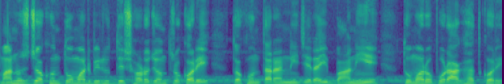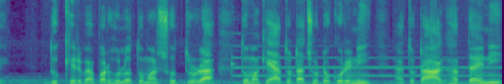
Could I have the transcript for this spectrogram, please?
মানুষ যখন তোমার বিরুদ্ধে ষড়যন্ত্র করে, তখন তারা নিজেরাই বানিয়ে তোমার ওপর আঘাত করে। দুঃখের ব্যাপার হলো, তোমার শত্রুরা তোমাকে এতটা ছোট করেনি, এতটা আঘাত দেয়নি,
